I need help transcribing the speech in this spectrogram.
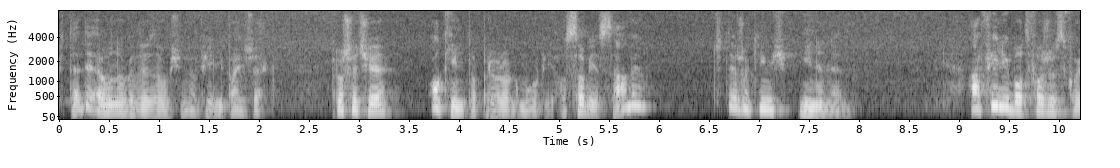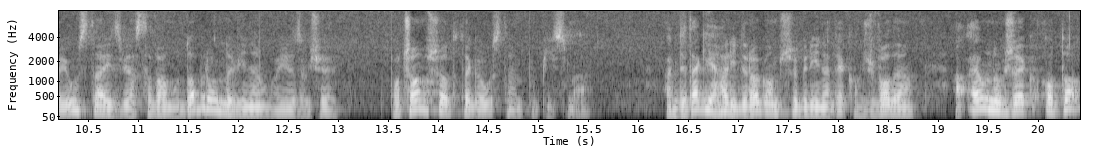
Wtedy Eunuch odezwał się do Filipa i rzekł: Proszę cię, o kim to prorok mówi? O sobie samym, czy też o kimś innym? A Filip otworzył swoje usta i zwiastował mu dobrą nowinę o Jezusie, począwszy od tego ustępu pisma. A gdy tak jechali drogą, przybyli nad jakąś wodę, a Eunuch rzekł: Oto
